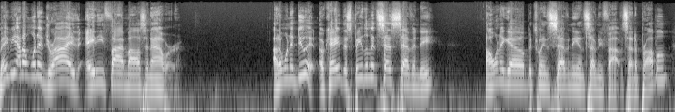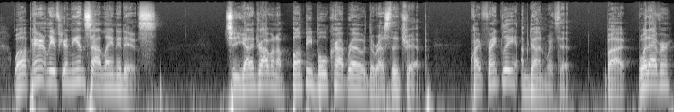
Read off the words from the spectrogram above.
Maybe I don't want to drive 85 miles an hour. I don't want to do it, okay? The speed limit says 70. I want to go between 70 and 75. Is that a problem? Well, apparently, if you're in the inside lane, it is. So you got to drive on a bumpy bullcrap road the rest of the trip. Quite frankly, I'm done with it. But whatever.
